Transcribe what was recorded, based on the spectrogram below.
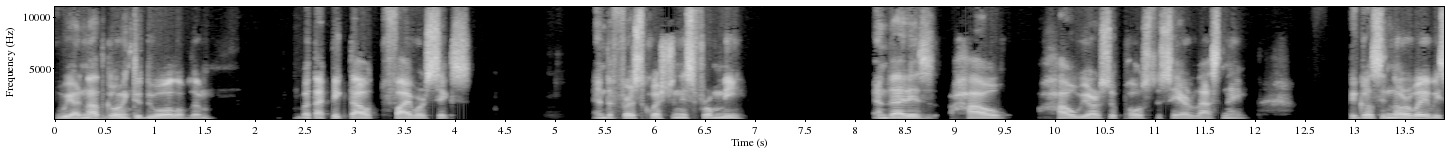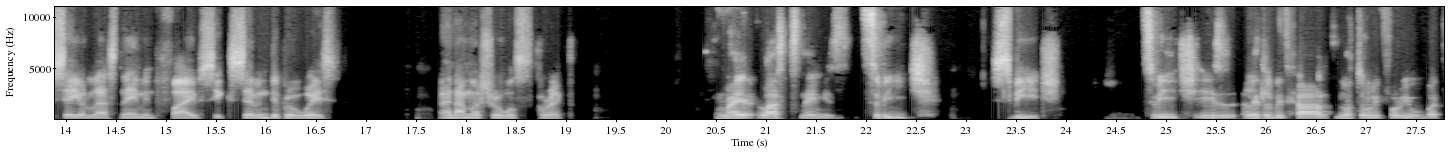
We are not going to do all of them, but I picked out five or six. And the first question is from me, and that is how how we are supposed to say our last name because in Norway we say your last name in five, six, seven different ways and I'm not sure what's correct. My last name is Cvijić. Cvijić. Cvijić is a little bit hard, not only for you, but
